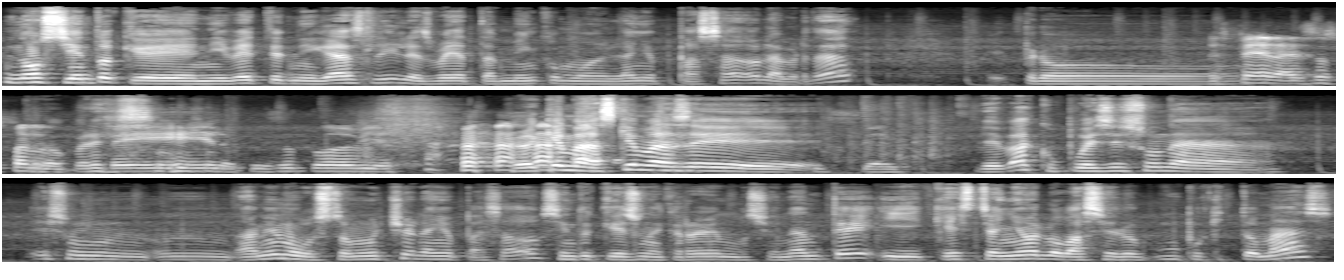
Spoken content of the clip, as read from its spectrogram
no siento que ni Vettel ni Gasly les vaya tan bien como el año pasado, la verdad. Eh, Pero. Espera, eso es para los parece- eso todavía está. Pero ¿qué más? ¿Qué más de, de Baku? Pues es una. Es un, un- A mí me gustó mucho el año pasado. Siento que es una carrera emocionante y que este año lo va a ser un poquito más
